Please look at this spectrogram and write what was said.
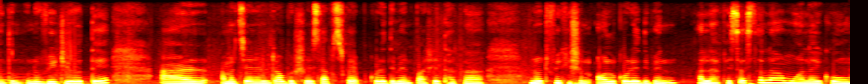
নতুন কোনো ভিডিওতে আর আমার চ্যানেলটা অবশ্যই সাবস্ক্রাইব করে দেবেন, পাশে থাকা নোটিফিকেশন অল করে দিবেন। আল্লাহ হাফিজ, আসসালামু আলাইকুম।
